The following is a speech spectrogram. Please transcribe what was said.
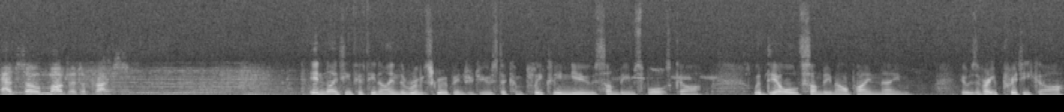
at so moderate a price. In 1959, the Rootes Group introduced a completely new Sunbeam sports car with the old Sunbeam Alpine name. It was a very pretty car,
